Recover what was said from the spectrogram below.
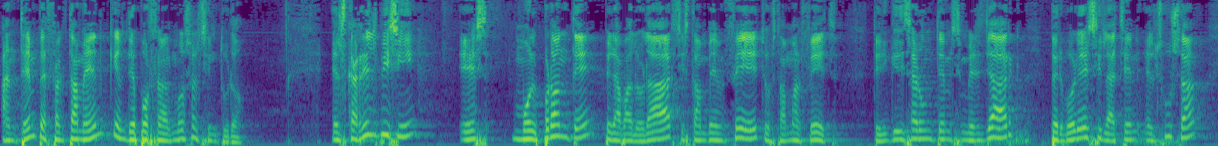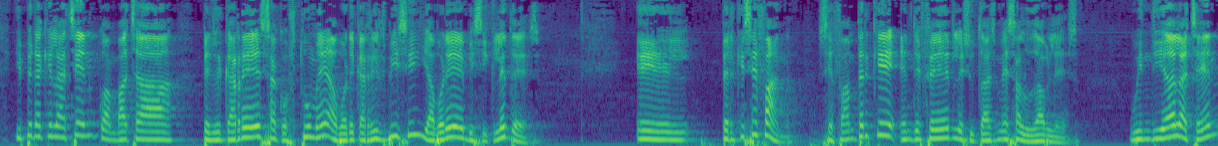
entén perfectament que hem de posar-nos el cinturó. Els carrils bici és molt pronte per a valorar si estan ben fets o estan mal fets. Tenim que deixar un temps més llarg per veure si la gent els usa i per a que la gent quan vaig a, per el carrer s'acostume a veure carrils bici i a veure bicicletes. El, per què se fan? Se fan perquè hem de fer les ciutats més saludables. Avui dia la gent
